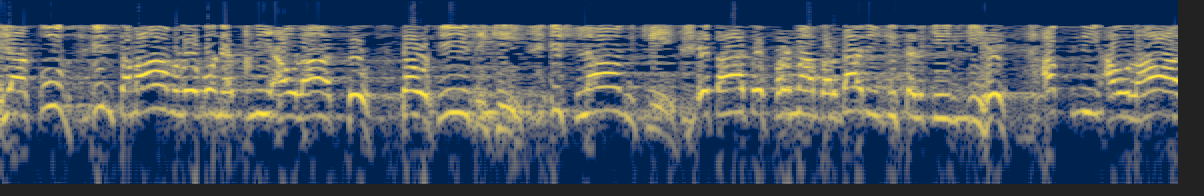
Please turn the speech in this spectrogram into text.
یعقوب، ان تمام لوگوں نے اپنی اولاد کو توحید کی، اسلام کی، اطاعت و فرما برداری کی تلقین کی ہے۔ اپنی اولاد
